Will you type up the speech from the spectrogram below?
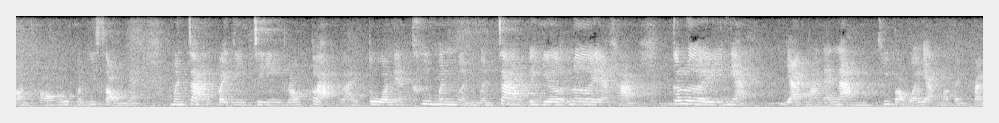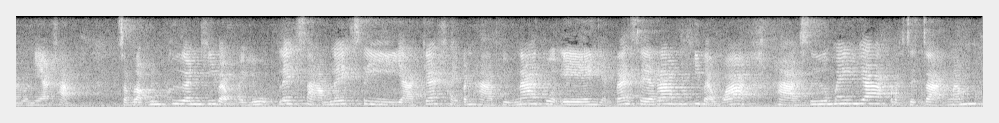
ตอนท้องลูกคนที่สองเนี่ยมันจางไปจริงๆ แล้วกระหลายตัวเนี่ยคือมันเหมือนเหมือนจางไปเยอะเลยอะค่ะ ก็เลยเนี่ยอยากมาแนะนำที่บอกว่าอยากมาแบ่งปันวันเนี้ยค่ะ สำหรับเพื่อนๆที่แบบอายุเลข 3 เลข 4 อยากแก้ไขปัญหาผิวหน้าตัวเอง อยากได้เซรั่มที่แบบว่าหาซื้อไม่ยากปราศจากน้ำห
